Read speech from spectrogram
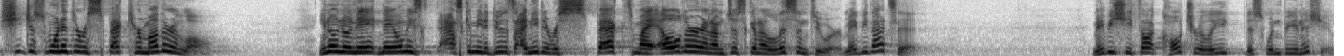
she just wanted to respect her mother in law. You know, Naomi's asking me to do this. I need to respect my elder, and I'm just going to listen to her. Maybe that's it. Maybe she thought culturally this wouldn't be an issue.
